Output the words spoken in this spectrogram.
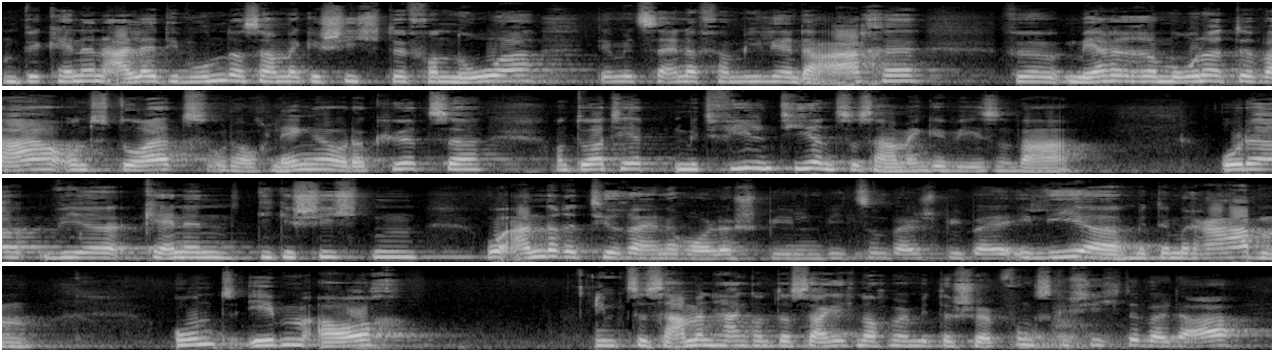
Und wir kennen alle die wundersame Geschichte von Noah, der mit seiner Familie in der Arche für mehrere Monate war und dort, oder auch länger oder kürzer, und dort hier mit vielen Tieren zusammen gewesen war. Oder wir kennen die Geschichten, wo andere Tiere eine Rolle spielen, wie zum Beispiel bei Elia mit dem Raben. Und eben auch im Zusammenhang, und das sage ich nochmal mit der Schöpfungsgeschichte, weil da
